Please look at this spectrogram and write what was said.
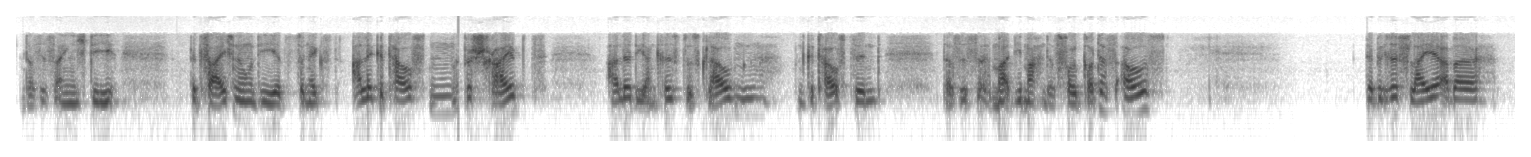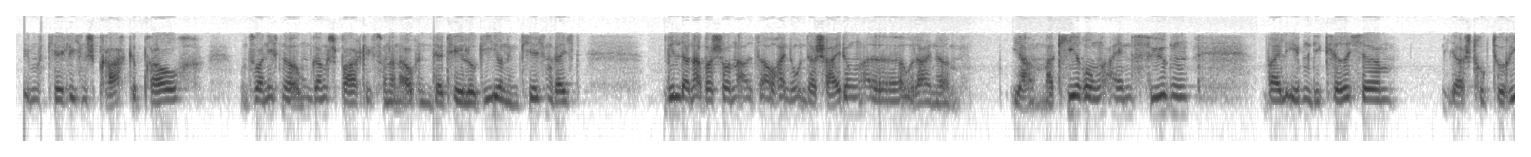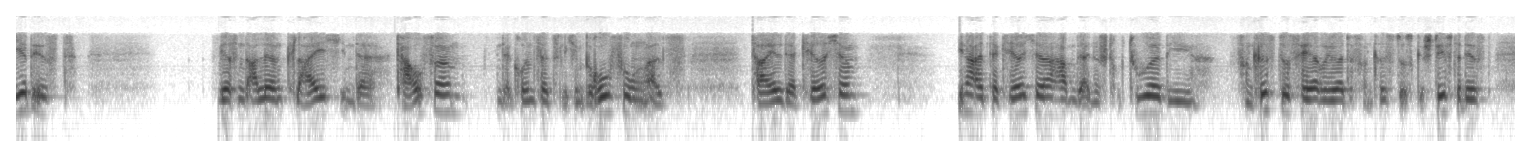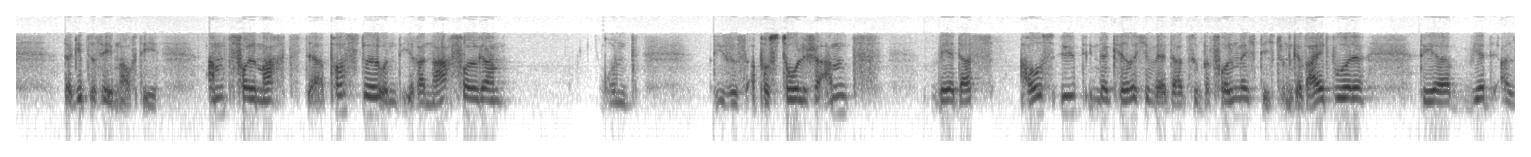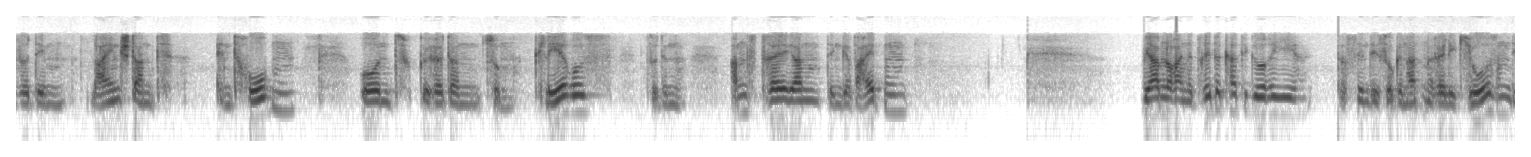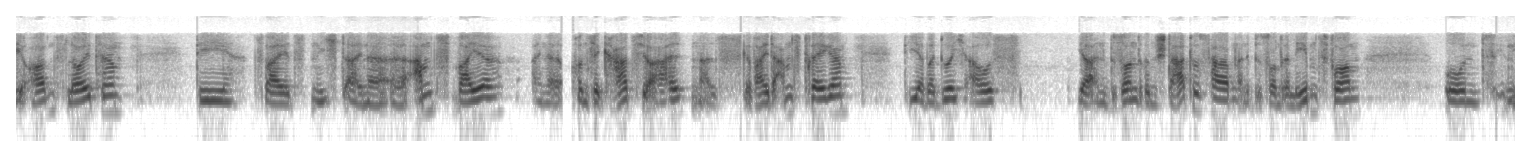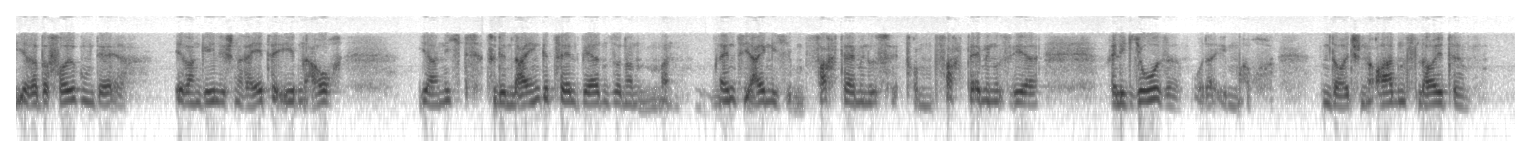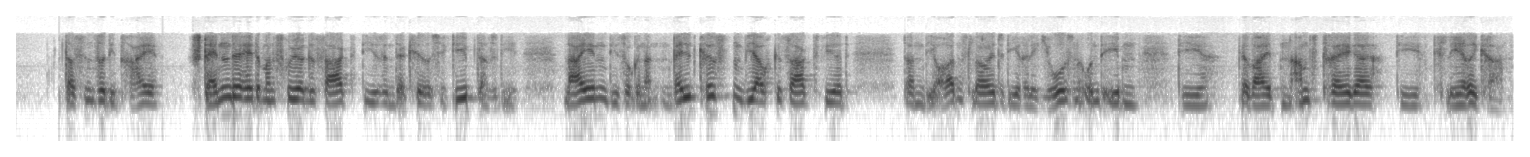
Das ist eigentlich die Bezeichnung, die jetzt zunächst alle Getauften beschreibt. Alle, die an Christus glauben und getauft sind, das ist, die machen das Volk Gottes aus. Der Begriff Laie aber im kirchlichen Sprachgebrauch, und zwar nicht nur umgangssprachlich, sondern auch in der Theologie und im Kirchenrecht, will dann aber schon als auch eine Unterscheidung äh, oder eine ja, Markierung einfügen, weil eben die Kirche ja strukturiert ist. Wir sind alle gleich in der Taufe, in der grundsätzlichen Berufung als Teil der Kirche. Innerhalb der Kirche haben wir eine Struktur, die von Christus herrührt, von Christus gestiftet ist. Da gibt es eben auch die Amtsvollmacht der Apostel und ihrer Nachfolger. Und dieses apostolische Amt, wer das ausübt in der Kirche, wer dazu bevollmächtigt und geweiht wurde, der wird also dem Laienstand enthoben und gehört dann zum Klerus, zu den Amtsträgern, den Geweihten. Wir haben noch eine dritte Kategorie, das sind die sogenannten Religiosen, die Ordensleute, die zwar jetzt nicht eine äh, Amtsweihe, eine Konsekratio erhalten als geweihte Amtsträger, die aber durchaus ja einen besonderen Status haben, eine besondere Lebensform und in ihrer Befolgung der evangelischen Räte eben auch ja nicht zu den Laien gezählt werden, sondern man nennt sie eigentlich im Fachterminus, vom Fachterminus her Religiose oder eben auch im Deutschen Ordensleute. Das sind so die drei Stände, hätte man früher gesagt, die es in der Kirche gibt. Also die Laien, die sogenannten Weltchristen, wie auch gesagt wird, dann die Ordensleute, die Religiosen und eben die geweihten Amtsträger, die Kleriker.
